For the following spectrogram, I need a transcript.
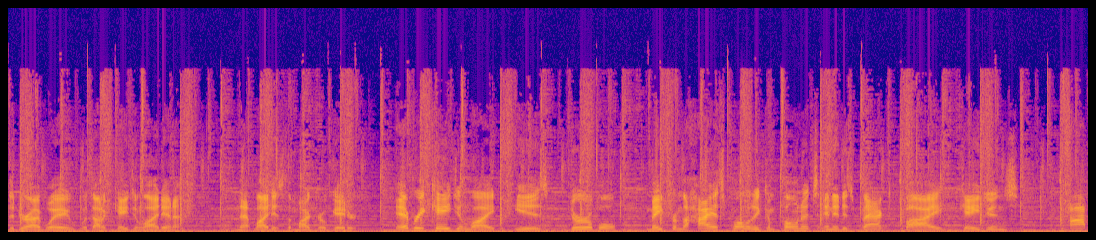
the driveway without a Cajun light in it, and that light is the Micro Gator. Every Cajun light is durable, made from the highest quality components, and it is backed by Cajun's top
